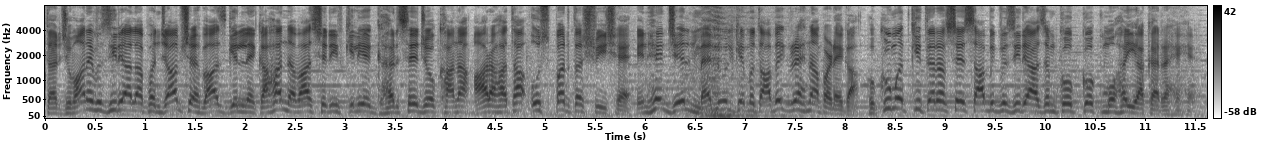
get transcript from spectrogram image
ترجمان وزیر اعلیٰ پنجاب شہباز گل نے کہا، نواز شریف کے لیے گھر سے جو کھانا آ رہا تھا، اس پر تشویش ہے۔ انہیں جیل مینول کے مطابق رہنا پڑے گا۔ حکومت کی طرف سے سابق وزیر اعظم کو کک مہیا کر رہے ہیں۔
